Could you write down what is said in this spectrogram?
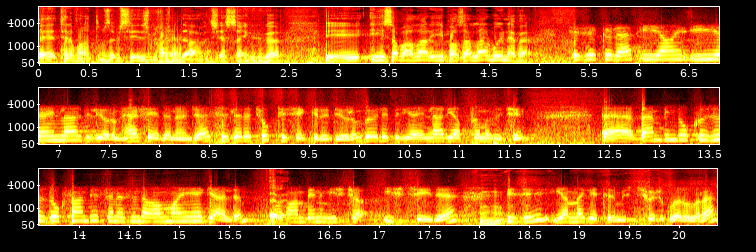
Ee, telefon hattımızda bir seyircimiz var. Devam edeceğiz Sayın Güngör. Ee, iyi sabahlar, iyi pazarlar. Buyurun efendim. Teşekkürler. İyi, yayın- iyi yayınlar diliyorum her şeyden önce. Sizlere çok teşekkür ediyorum. Böyle bir yayınlar yaptığınız için. Ee, ben 1991 senesinde Almanya'ya geldim. Evet. Babam benim işçi, işçiydi. Bizi yanına getirmiş çocuklar olarak.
